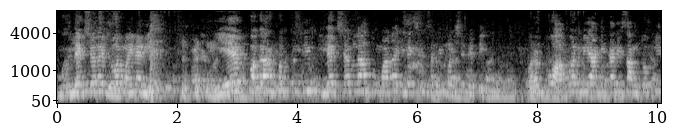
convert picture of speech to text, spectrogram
इलेक्शन आहे दोन महिन्यांनी. एक पगार फक्त ती इलेक्शनला तुम्हाला इलेक्शनसाठी पैसे देते. परंतु आपण मी या ठिकाणी सांगतो की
